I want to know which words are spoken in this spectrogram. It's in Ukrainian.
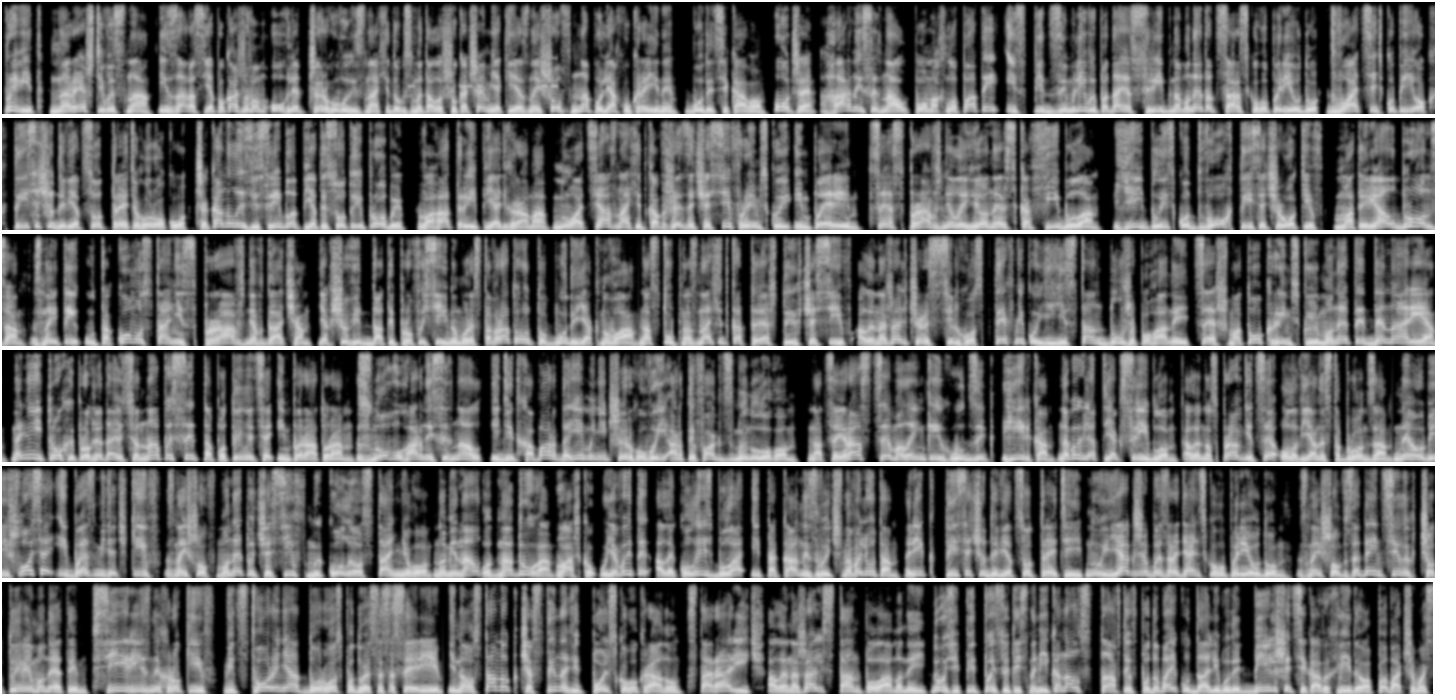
Привіт! Нарешті весна. І зараз я покажу вам огляд чергових знахідок з металошукачем, які я знайшов на полях України. Буде цікаво. Отже, гарний сигнал, помах лопати, і з під землі випадає срібна монета царського періоду 20 копійок 1903 року. Чеканили зі срібла 500-ї проби, вага 3,5 грама. Ну а ця знахідка вже за часів Римської імперії. Це справжня легіонерська фібула. Їй близько двох тисяч років. Матеріал бронза. Знайти у такому стані справжня вдача. Якщо віддати професійному реставратору, то буде як нова. Наступна знахідка теж тих часів, але на жаль, через сільгосптехніку її стан дуже поганий. Це шматок римської монети Денарія. На ній трохи проглядаються написи та потилиця імператора. Знову гарний сигнал. І дід Хабар дає мені черговий артефакт з минулого. На цей раз це маленький гудзик гірка. На вигляд як срібло, але насправді це олов'яниста бронза. Не обійшлося і без мідячків. Знайшов монету часів Миколи Останнього. Номінал одна друга. Важко уявити, але колись була і така незвична валюта. Рік 1903. Ну і як же без радянського періоду? Знайшов за день цілих чотири монети, всі різних років від створення до розпаду СССР. І наостанок частина від польського крану. Стара річ, але на жаль, стан поламаний. Друзі, підписуйтесь на мій канал, ставте вподобайку. Далі буде більше цікавих відео. Побачимось.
